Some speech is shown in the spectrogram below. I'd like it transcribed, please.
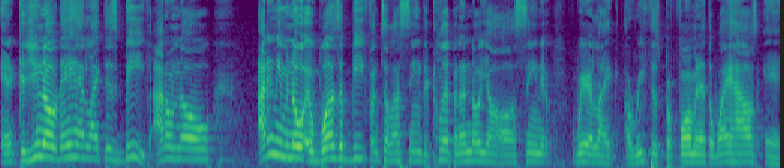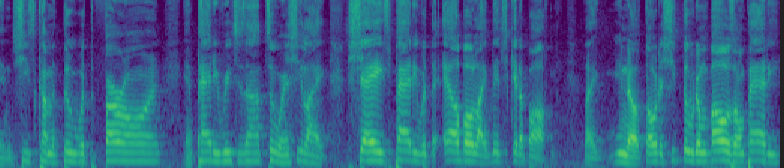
and because you know they had like this beef. I don't know. I didn't even know it was a beef until I seen the clip, and I know y'all all seen it where like Aretha's performing at the White House and she's coming through with the fur on, and Patti reaches out to her and she like shades Patti with the elbow, like bitch, get up off me. Like, you know, throw that she threw them bows on Patti.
